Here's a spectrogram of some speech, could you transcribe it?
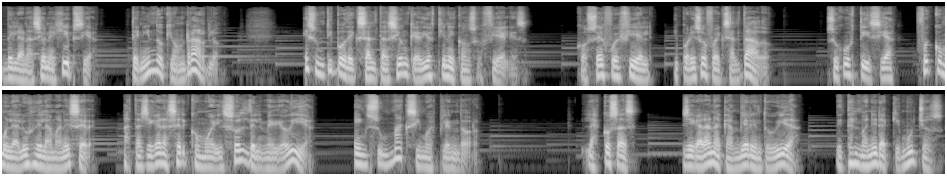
de la nación egipcia, teniendo que honrarlo. Es un tipo de exaltación que Dios tiene con sus fieles. José fue fiel y por eso fue exaltado. Su justicia fue como la luz del amanecer, hasta llegar a ser como el sol del mediodía, en su máximo esplendor. Las cosas llegarán a cambiar en tu vida de tal manera que muchos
